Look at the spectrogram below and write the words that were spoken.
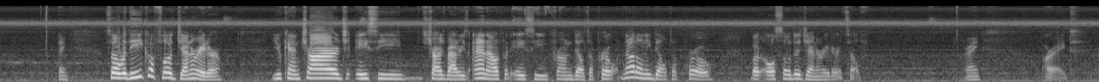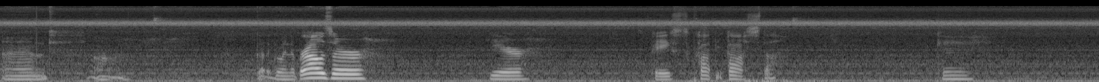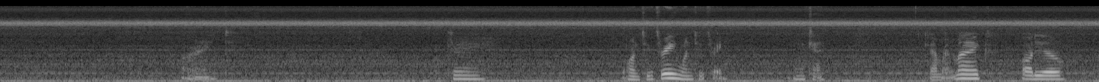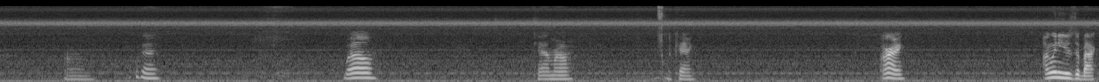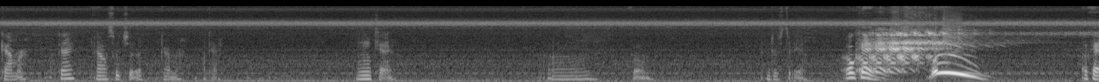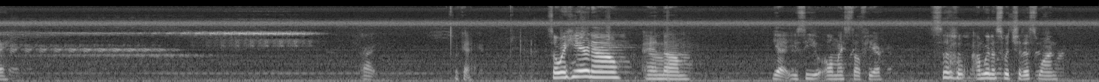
thing. So with the EcoFlow generator, you can charge AC, charge batteries and output AC from Delta Pro. Not only Delta Pro, but also the generator itself. All right, all right, and um, gotta go in the browser here, paste, copy pasta. Okay. All right. Okay. One, two, three, one, two, three. Okay. Camera and mic, audio. Um, okay. Well, camera. Okay. Alright. I'm going to use the back camera. Okay? I'll switch to the camera. Okay. Okay. Uh, phone. Enter studio. Okay. okay. Woo! Okay. Alright. Okay. So we're here now, and um, yeah, you see all my stuff here. So I'm going to switch to this one.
